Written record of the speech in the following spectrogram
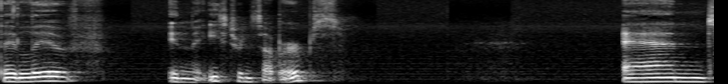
They live in the eastern suburbs. And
